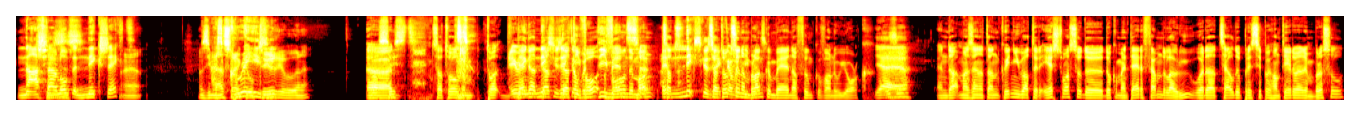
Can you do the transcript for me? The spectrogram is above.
naast haar loopt en niks zegt. Ja. Dat is die Dat is mensen hun crazy. cultuur gewoon, hè. Eh, Racist. het zat wel een... Ik denk dat, niks dat, gezegd dat die, over vol- die volgende mensen. man... Zat, niks gezegd zat ook zo'n blanke bij in dat filmpje van New York. Ja, Is ja. En dat, maar zijn het dan... Ik weet niet wat er eerst was, zo de documentaire Femme de la Rue, waar dat hetzelfde principe gehanteerd werd in Brussel.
